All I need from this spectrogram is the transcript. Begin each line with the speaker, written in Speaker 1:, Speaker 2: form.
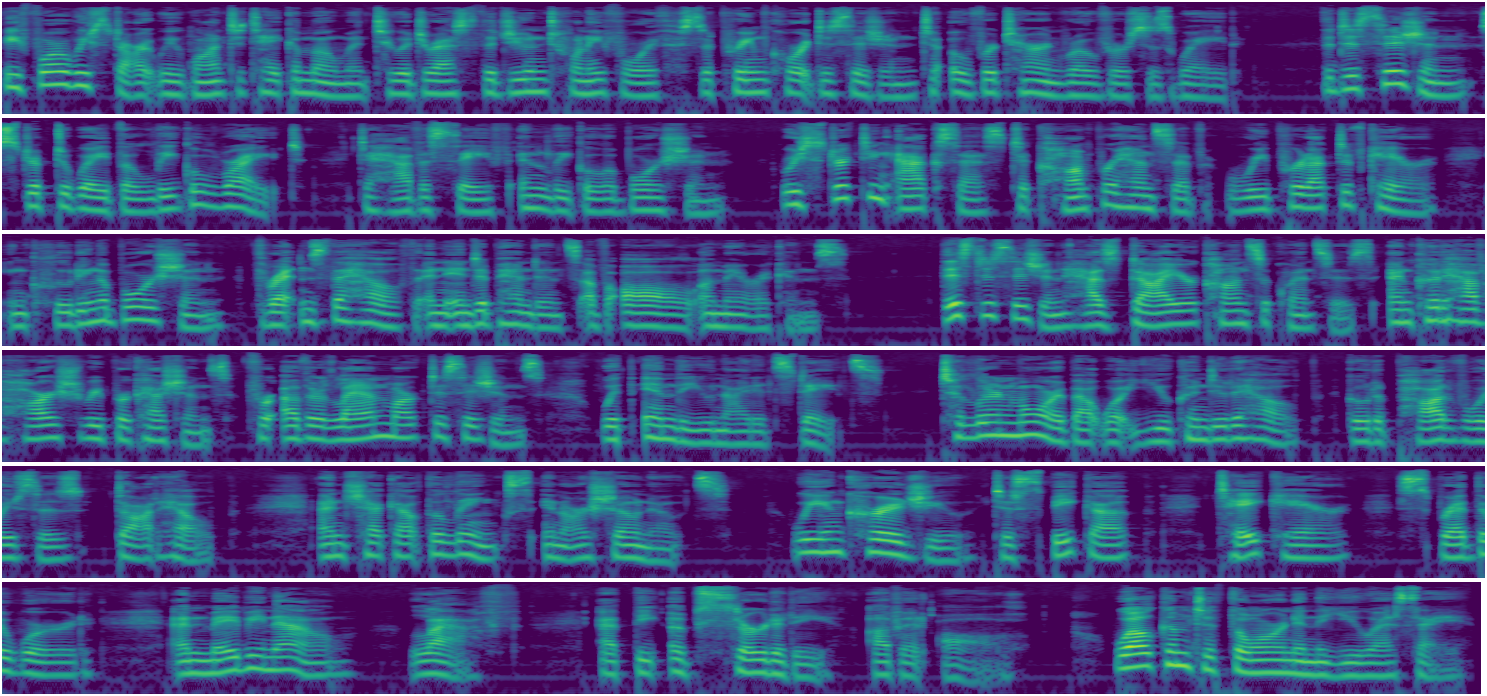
Speaker 1: Before we start, we want to take a moment to address the June 24th Supreme Court decision to overturn Roe v. Wade. The decision stripped away the legal right to have a safe and legal abortion. Restricting access to comprehensive reproductive care, including abortion, threatens the health and independence of all Americans. This decision has dire consequences and could have harsh repercussions for other landmark decisions within the United States. To learn more about what you can do to help, go to podvoices.help and check out the links in our show notes. We encourage you to speak up, take care, spread the word, and maybe now laugh at the absurdity of it all. Welcome to Thorn in the USA.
